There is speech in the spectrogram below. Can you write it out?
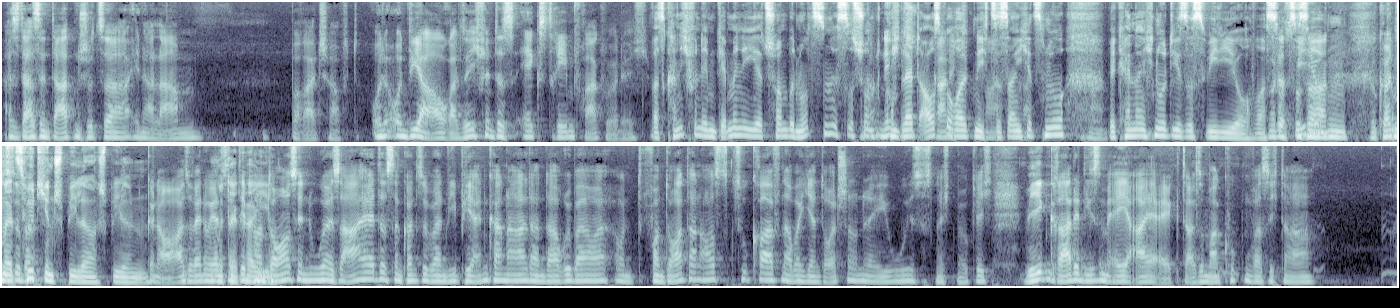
also da sind Datenschützer in Alarmbereitschaft. Und, und wir auch. Also ich finde das extrem fragwürdig. Was kann ich von dem Gemini jetzt schon benutzen? Ist das schon Nichts, komplett ausgerollt? nichts. Das ist Nein, eigentlich jetzt nur, wir kennen eigentlich nur dieses Video, was Nur sozusagen, Video? Du könntest wir jetzt Hütchenspieler spielen. Genau, also wenn du jetzt eine. Dependance in den USA hättest, dann könntest du über einen VPN-Kanal dann darüber und von dort dann aus zugreifen, aber hier in Deutschland und in der EU ist es nicht möglich, wegen gerade diesem AI-Act. Also mal gucken, was sich da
